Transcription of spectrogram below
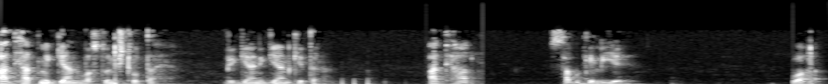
आध्यात्मिक ज्ञान वस्तुनिष्ठ होता है विज्ञानिक ज्ञान की तरह। अध्यात्म सबके लिए वह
